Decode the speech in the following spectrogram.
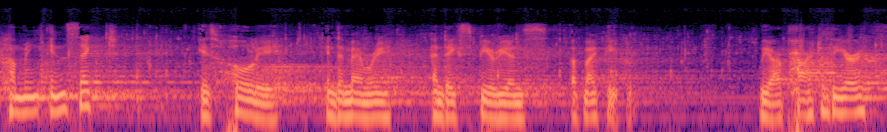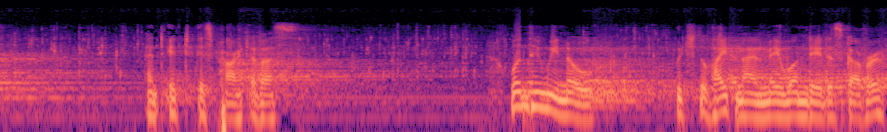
humming insect is holy in the memory and experience of my people. We are part of the earth, and it is part of us. One thing we know, which the white man may one day discover,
